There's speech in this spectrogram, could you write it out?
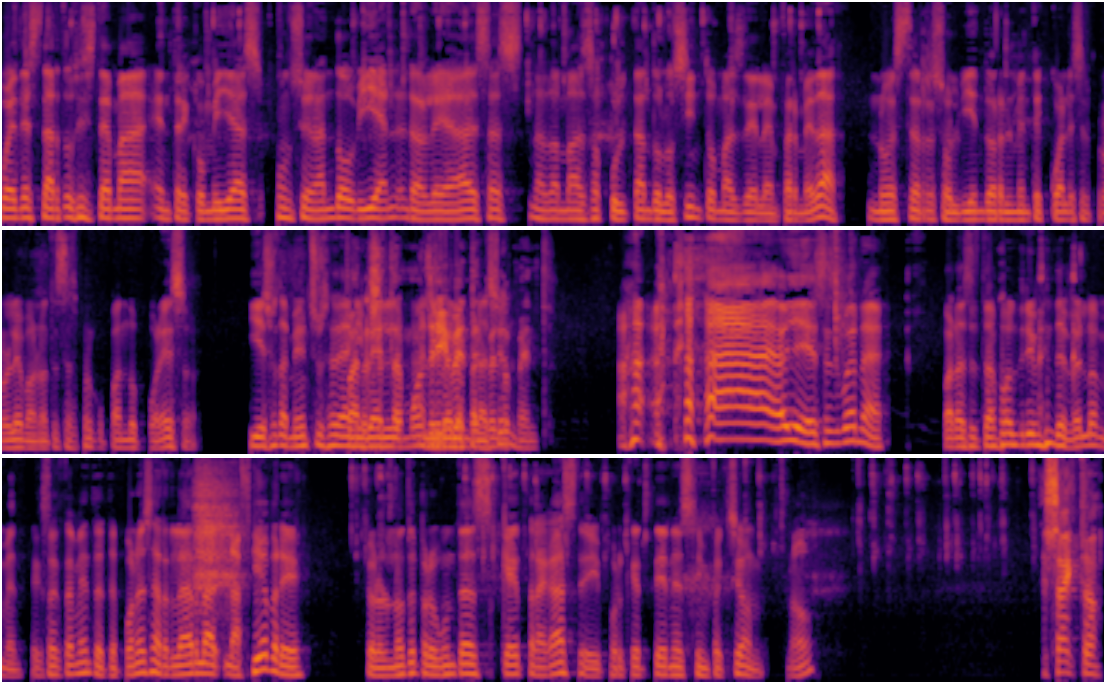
puede estar tu sistema, entre comillas, funcionando bien, en realidad estás nada más ocultando los síntomas de la enfermedad. No estás resolviendo realmente cuál es el problema, no te estás preocupando por eso. Y eso también sucede a nivel, a nivel de operación. Ajá. Oye, esa es buena. Paracetamol Driven Development. Exactamente. Te pones a arreglar la, la fiebre, pero no te preguntas qué tragaste y por qué tienes infección, ¿no? Exacto.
